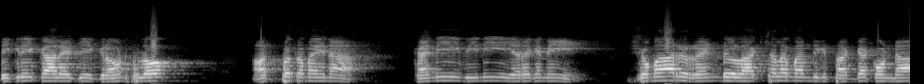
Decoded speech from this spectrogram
డిగ్రీ కాలేజీ గ్రౌండ్స్లో అద్భుతమైన కని విని ఎరగని సుమారు రెండు లక్షల మందికి తగ్గకుండా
